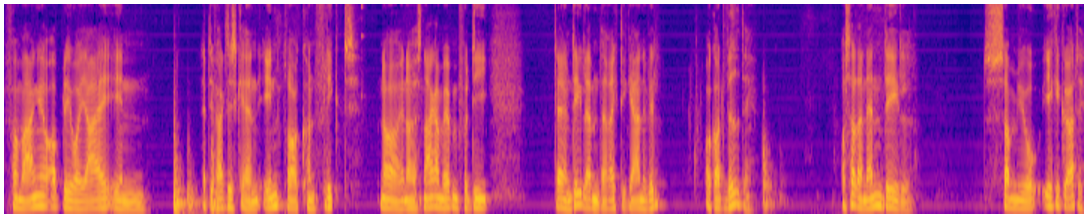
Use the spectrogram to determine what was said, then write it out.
for mange oplever jeg en, at det faktisk er en indre konflikt, når, når jeg snakker med dem, fordi der er en del af dem, der rigtig gerne vil og godt ved det. Og så er der en anden del, som jo ikke gør det,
